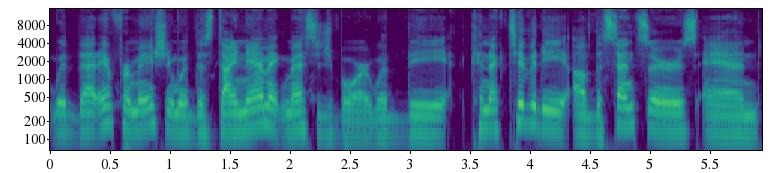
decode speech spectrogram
with that information, with this dynamic message board, with the connectivity of the sensors and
